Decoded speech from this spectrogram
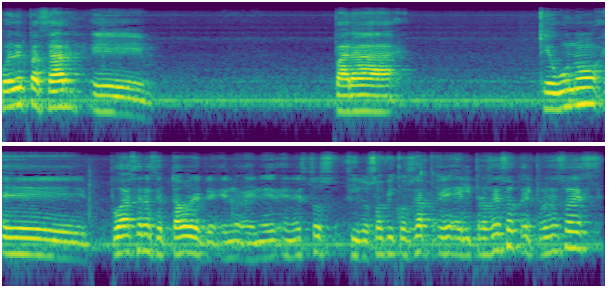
puede pasar eh, para que uno pueda ser aceptado en, estos filosóficos. O sea, el proceso, el proceso es,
